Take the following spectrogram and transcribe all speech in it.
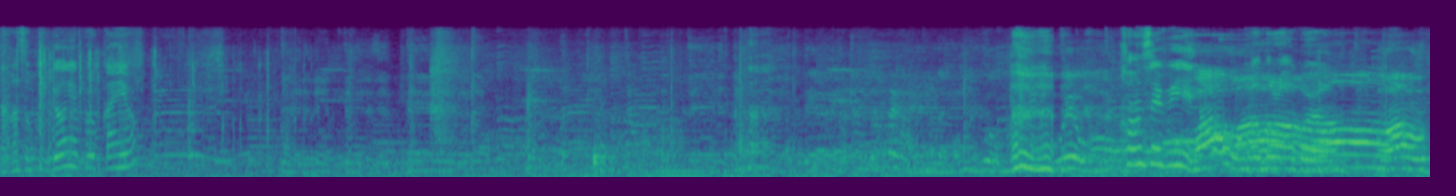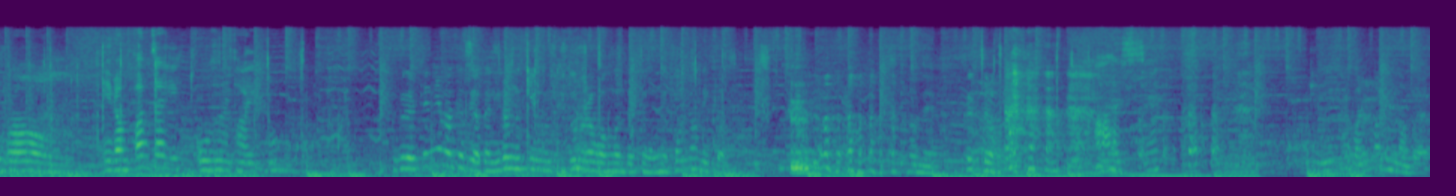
나가서 구경해볼까요? 뭐예요? 컨셉이 wow. 그러더라고요. wow. wow. 이런 반짝이 옷을 다 입고. 우리가 쌤님한테도 약간 이런 느낌으로 기도를 하고 한 건데 지금 오늘 검정색 입고 왔어. 그러네요. 그렇죠. 아 진짜? 살 많이 빠졌나 봐요.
